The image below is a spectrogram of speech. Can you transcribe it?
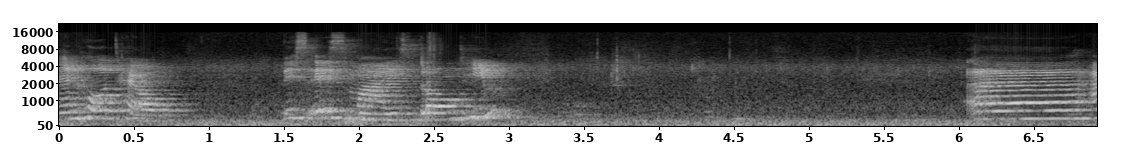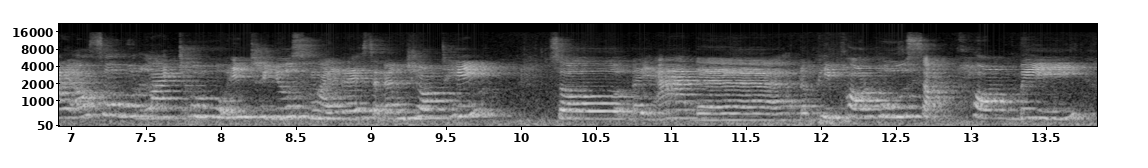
and hotel. This is my strong team. Uh, I also would like to introduce my residential team. So they are the, the people who support me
